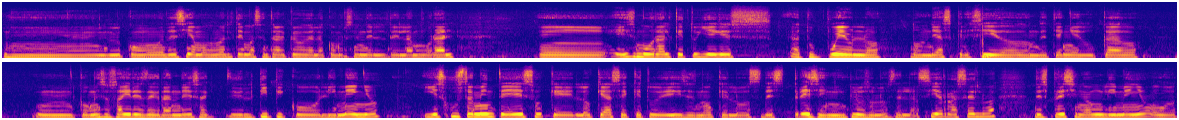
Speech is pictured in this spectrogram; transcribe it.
eh, como decíamos, ¿no? el tema central creo de la conversión de, la moral, eh, es moral que tú llegues a tu pueblo, donde has crecido, donde te han educado, con esos aires de grandeza el típico limeño y es justamente eso que lo que hace que tú dices, ¿no? Que los desprecien, incluso los de la Sierra Selva, desprecien a un limeño o,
